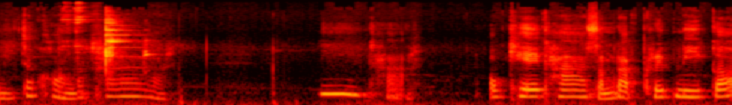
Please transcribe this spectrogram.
มีเจ้าของราคานี่ค่ะ โอเคค่ะสำหรับคลิปนี้ก็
